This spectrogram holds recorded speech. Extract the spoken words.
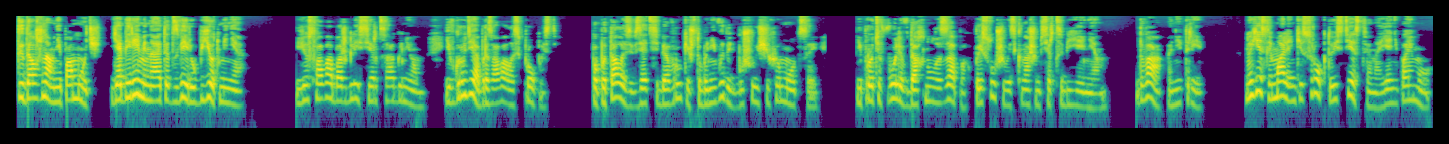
Ты должна мне помочь. Я беременна, а этот зверь убьет меня». Ее слова обожгли сердце огнем, и в груди образовалась пропасть. Попыталась взять себя в руки, чтобы не выдать бушующих эмоций, и против воли вдохнула запах, прислушиваясь к нашим сердцебиениям. Два, а не три. Но если маленький срок, то естественно, я не пойму.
